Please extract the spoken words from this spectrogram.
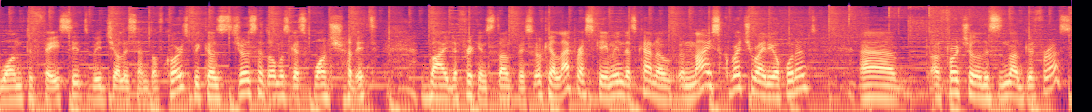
want to face it with Jellicent, of course, because Jellicent almost gets one-shotted by the freaking Stunfisk. Okay, Lapras came in, that's kind of a nice quetch by the opponent. Uh, unfortunately, this is not good for us.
